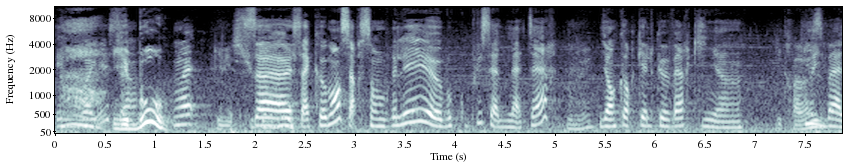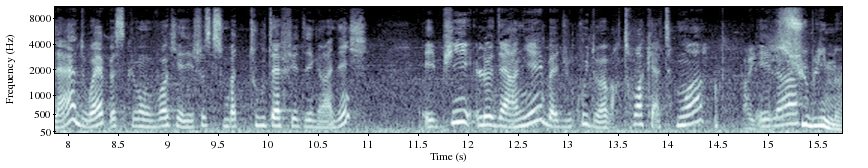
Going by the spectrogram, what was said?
Et vous voyez, Oh, Il ça- est beau Ouais, Il est super ça, beau. ça commence à ressembler euh, beaucoup plus à de la terre. Il y a encore quelques vers qui, euh, il qui se baladent, ouais, parce qu'on voit qu'il y a des choses qui sont pas tout à fait dégradées. Et puis le dernier, bah, du coup, il doit avoir 3-4 mois. Ah, il et est là- sublime.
